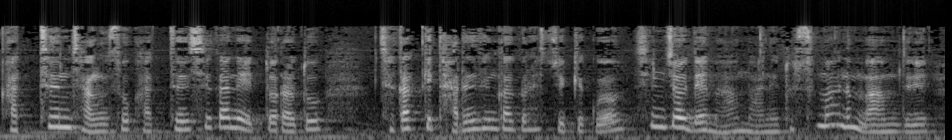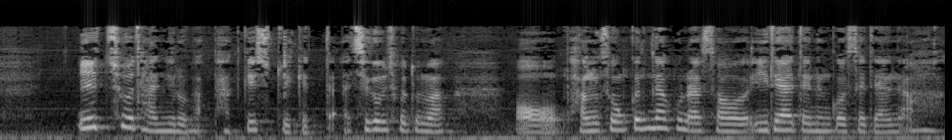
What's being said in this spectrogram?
같은 장소, 같은 시간에 있더라도 제각기 다른 생각을 할 수 있겠고요. 심지어 내 마음 안에도 수많은 마음들이 1초 단위로 바, 바뀔 수도 있겠다. 지금 저도 막, 어, 방송 끝나고 나서 일해야 되는 것에 대한, 아,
